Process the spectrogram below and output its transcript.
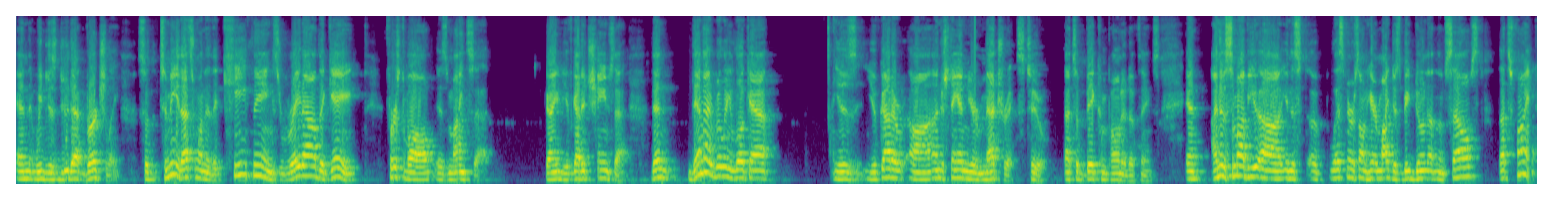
and we just do that virtually. So to me, that's one of the key things right out of the gate. First of all, is mindset. Okay, you've got to change that. Then, then I really look at is you've got to uh, understand your metrics too. That's a big component of things. And I know some of you, uh, in this uh, listeners on here, might just be doing it themselves. That's fine.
